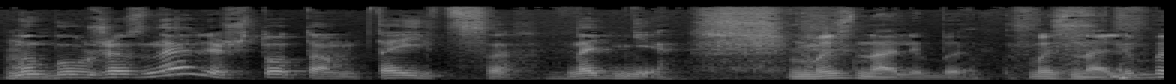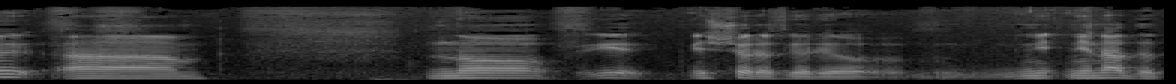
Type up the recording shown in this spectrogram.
мы mm. бы уже знали, что там таится на дне? Мы знали бы. Мы знали бы. Но еще раз говорю, не, не надо,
